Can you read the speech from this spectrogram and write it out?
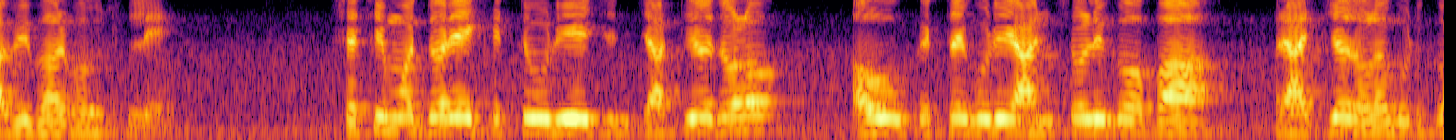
ଆବିର୍ଭାବ ହେଉଥିଲେ। ସେଥିମଧ୍ୟରେ କେତେ ଗୁଡ଼ିଏ ଜାତୀୟ ଦଳ ଆଉ କେତେ ଗୁଡ଼ିଏ ଆଞ୍ଚଳିକ ବା ରାଜ୍ୟ ଦଳଗୁଡ଼ିକ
